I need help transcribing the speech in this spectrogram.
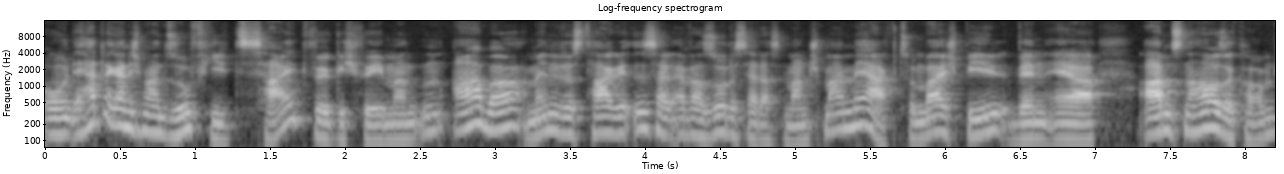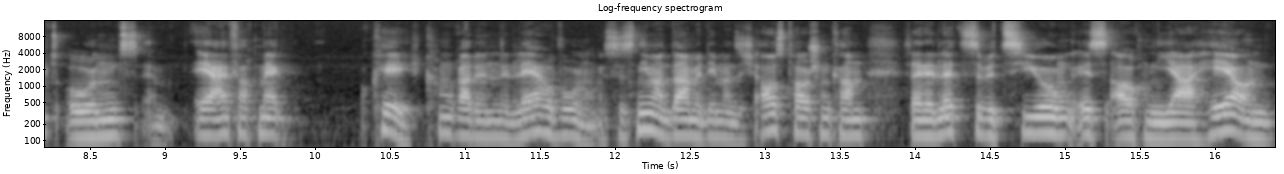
Und er hatte gar nicht mal so viel Zeit wirklich für jemanden, aber am Ende des Tages ist es halt einfach so, dass er das manchmal merkt. Zum Beispiel, wenn er abends nach Hause kommt und er einfach merkt, okay, ich komme gerade in eine leere Wohnung. Es ist niemand da, mit dem man sich austauschen kann. Seine letzte Beziehung ist auch ein Jahr her und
